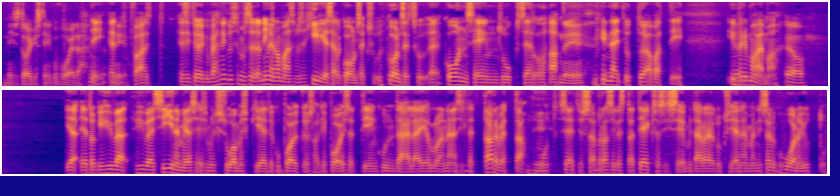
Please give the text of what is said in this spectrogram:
Me ei sit oikeasti niin kuin voida. Niin, et niin. Vaan sit, ja sitten jotenkin vähän niin kuin semmoisella, nimenomaan semmoisella hiljaisella konseksu, konseksu, konsensuksella, Niin. niin näitä juttuja avattiin ympäri maailmaa. Joo. Ja, ja toki hyvä, hyvä siinä mielessä esimerkiksi Suomessakin, että joku poikkeuslaki poistettiin, kun täällä ei ollut enää sille tarvetta. Niin. Mutta se, että jossain Brasiliassa tai Teksasissa ei ole mitään rajoituksia enemmän, niin se on niin huono juttu.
